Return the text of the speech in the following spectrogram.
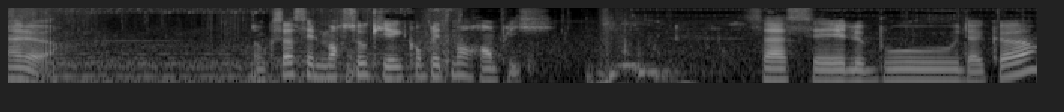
Alors. Donc ça c'est le morceau qui est complètement rempli. Ça c'est le bout, d'accord.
